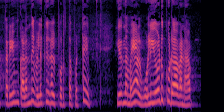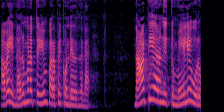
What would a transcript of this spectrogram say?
அத்தரையும் கலந்து விளக்குகள் பொருத்தப்பட்டு இருந்தமையால் ஒளியோடு கூட அவன் அவை நறுமணத்தையும் பரப்பிக் கொண்டிருந்தன. நாட்டிய அரங்குக்கு மேலே ஒரு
